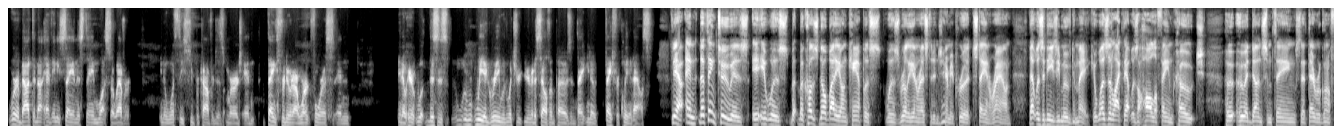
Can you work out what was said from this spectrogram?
we're about to not have any say in this thing whatsoever." You know, once these super conferences emerge, and thanks for doing our work for us. And you know, here this is we agree with what you're you're going to self impose, and thank you know, thanks for cleaning house. Yeah, and the thing too is it, it was because nobody on campus was really interested in Jeremy Pruitt staying around. That was an easy move to make. It wasn't like that was a Hall of Fame coach who who had done some things that they were going to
